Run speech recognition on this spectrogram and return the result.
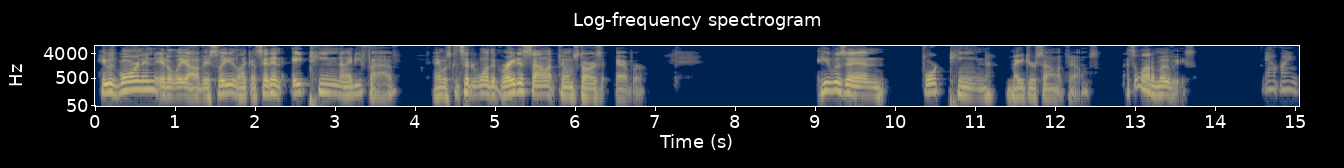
He was born in Italy, obviously, like I said, in 1895, and was considered one of the greatest silent film stars ever. He was in 14 major silent films. That's a lot of movies. Yeah, I mean,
